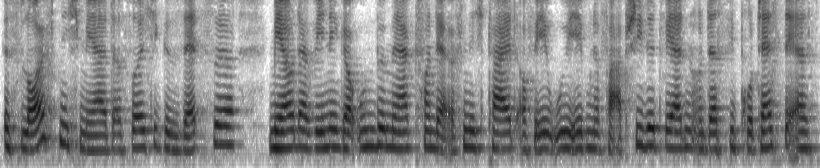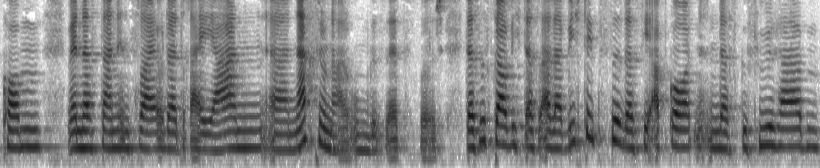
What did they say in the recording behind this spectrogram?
es läuft nicht mehr, dass solche Gesetze mehr oder weniger unbemerkt von der Öffentlichkeit auf EU-Ebene verabschiedet werden und dass die Proteste erst kommen, wenn das dann in zwei oder drei Jahren äh, national umgesetzt wird. Das ist, glaube ich, das Allerwichtigste, dass die Abgeordneten das Gefühl haben,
